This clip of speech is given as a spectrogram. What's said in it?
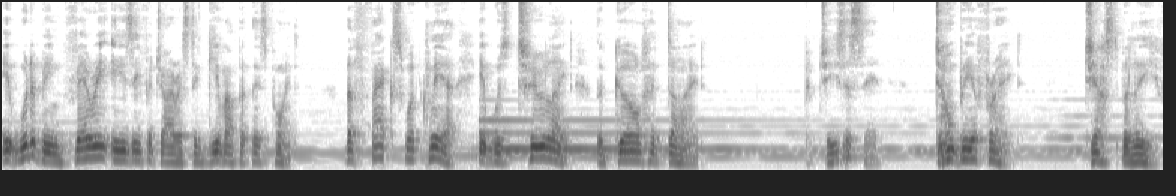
It would have been very easy for Jairus to give up at this point. The facts were clear. It was too late. The girl had died. But Jesus said, Don't be afraid. Just believe.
